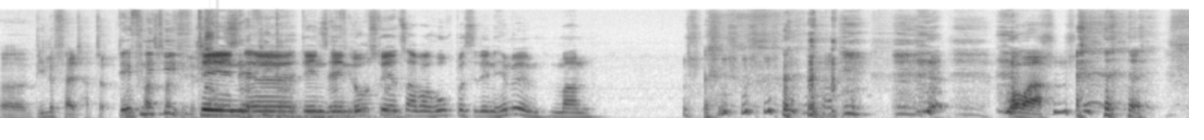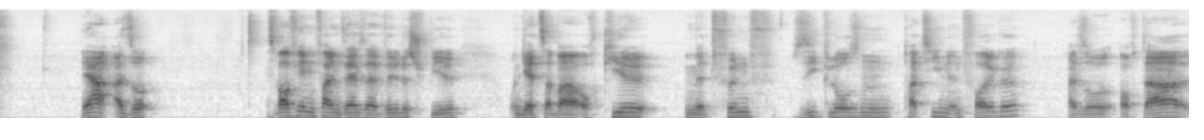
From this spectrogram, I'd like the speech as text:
äh, Bielefeld hatte Definitiv. unfassbar viele Den, äh, den, den lobst du jetzt aber hoch bis in den Himmel, Mann. Aua. ja, also es war auf jeden Fall ein sehr, sehr wildes Spiel. Und jetzt aber auch Kiel mit fünf sieglosen Partien in Folge. Also auch da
